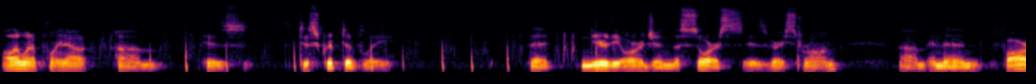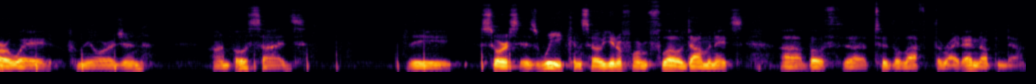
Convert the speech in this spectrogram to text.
All I want to point out um, is descriptively that near the origin the source is very strong, um, and then far away from the origin on both sides the source is weak, and so uniform flow dominates uh, both uh, to the left, the right, and up and down.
